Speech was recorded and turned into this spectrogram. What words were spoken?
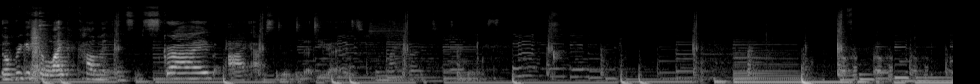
don't forget to like comment and subscribe. I absolutely love you guys from my heart to yours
